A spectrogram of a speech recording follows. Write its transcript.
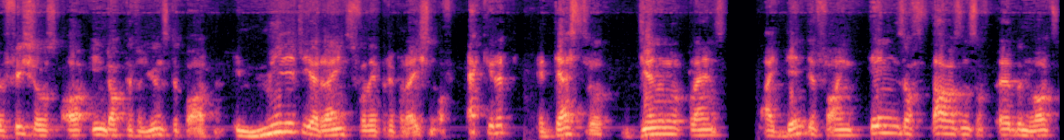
officials are in Dr. Viljoen's department immediately arranged for the preparation of accurate cadastral general plans identifying tens of thousands of urban lots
